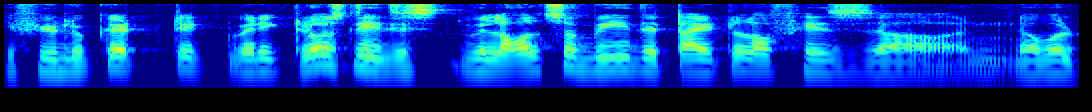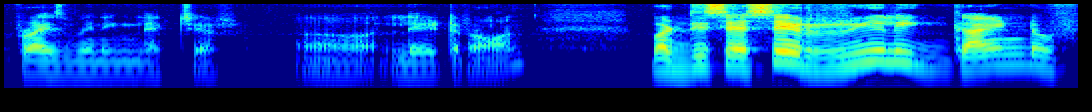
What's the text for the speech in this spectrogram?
If you look at it very closely, this will also be the title of his uh, Nobel Prize winning lecture uh, later on. But this essay really kind of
